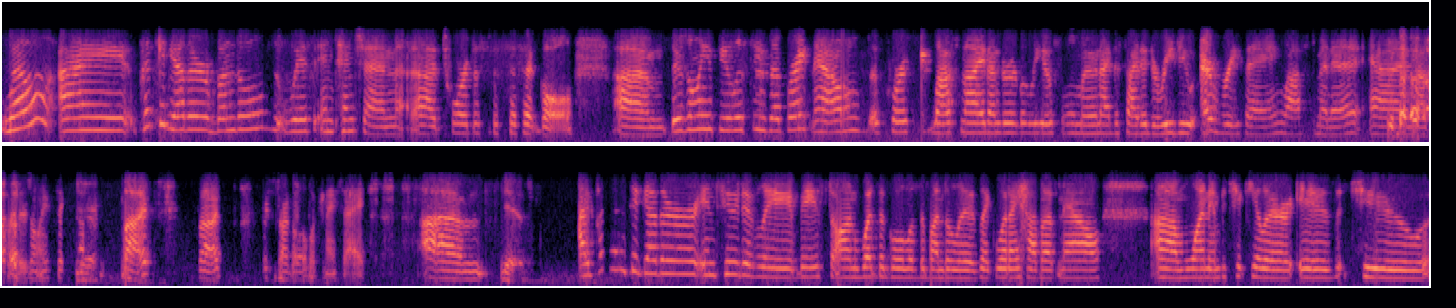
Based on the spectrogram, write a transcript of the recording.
Well, I put together bundles with intention uh, towards a specific goal. Um, there's only a few listings up right now. Of course, last night under the Leo full moon, I decided to redo everything last minute, and that's why there's only six. Yeah. But, but the struggle. What can I say? Um, Yes. I put them together intuitively based on what the goal of the bundle is, like what I have up now. Um, one in particular is to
